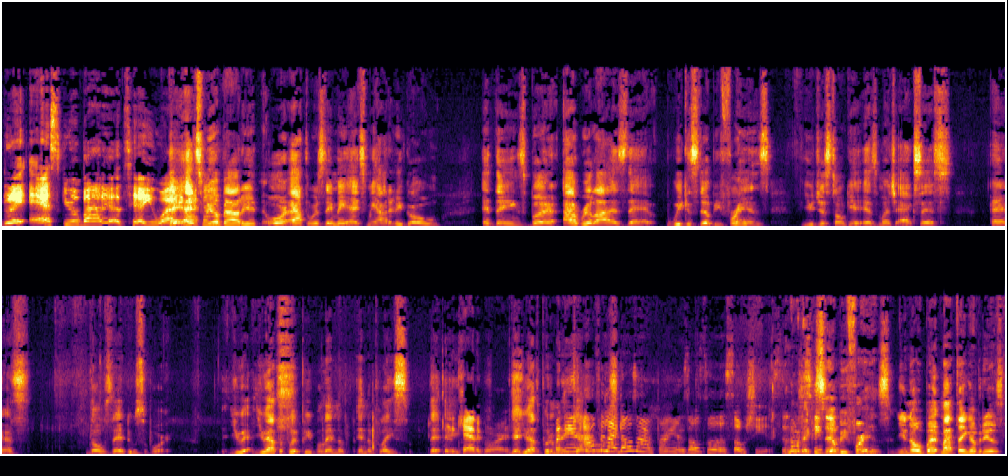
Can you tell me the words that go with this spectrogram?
do they ask you about it or tell you why They ask me about it, or afterwards they may ask me how did it go, and things. But I realize that we can still be friends. You just don't get as much access as those that do support. You you have to put people in the in the place that the category. yeah you have to put them But in then categories. I feel like those aren't friends; those are associates. Those No, they can people- still be friends, you know. But my thing of it is,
